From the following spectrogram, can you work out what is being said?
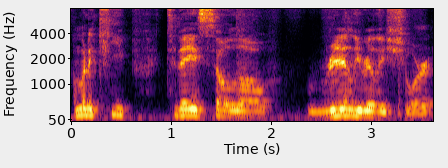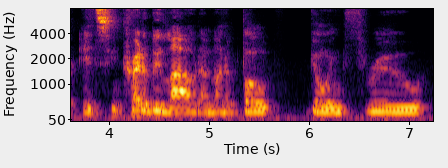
I'm to keep today's solo really, really short. It's incredibly loud. I'm on a boat going through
